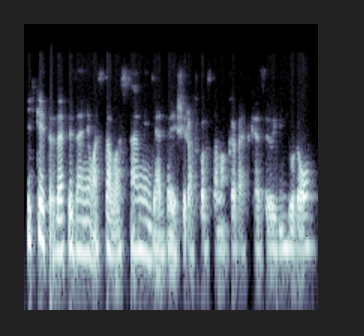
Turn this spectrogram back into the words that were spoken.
Így 2018 tavaszán mindjárt be is iratkoztam a következő induló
